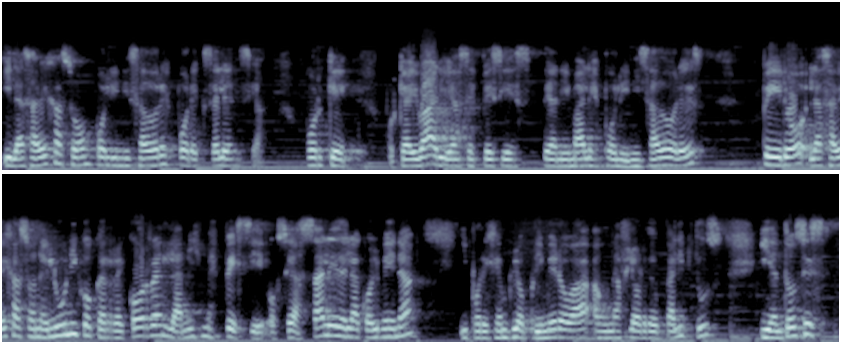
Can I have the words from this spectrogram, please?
y las abejas son polinizadores por excelencia. ¿Por qué? Porque hay varias especies de animales polinizadores, pero las abejas son el único que recorren la misma especie, o sea, sale de la colmena y, por ejemplo, primero va a una flor de eucaliptus y entonces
